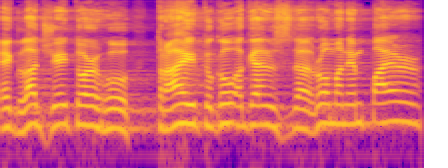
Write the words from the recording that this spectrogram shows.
A gladiator who tried to go against the Roman Empire.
